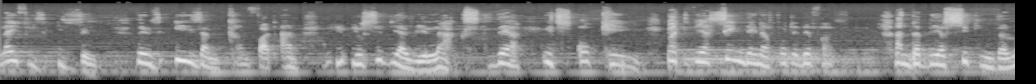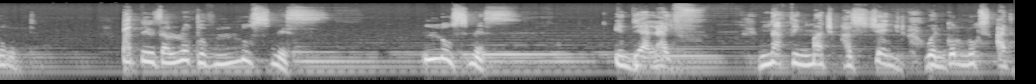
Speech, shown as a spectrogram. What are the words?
life is easy there's ease and comfort, and you, you see they are relaxed. They are, it's okay. But they are saying they're in a 40 day fast and that they are seeking the Lord. But there's a lot of looseness, looseness in their life. Nothing much has changed when God looks at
